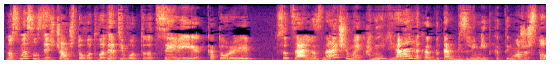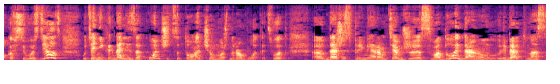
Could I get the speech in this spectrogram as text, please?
Но смысл здесь в чем? Что вот, вот эти вот цели, которые социально значимые, они реально как бы там безлимитка. Ты можешь столько всего сделать, у тебя никогда не закончится то, над чем можно работать. Вот э, даже с примером тем же с водой, да, ну, ребят, у нас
